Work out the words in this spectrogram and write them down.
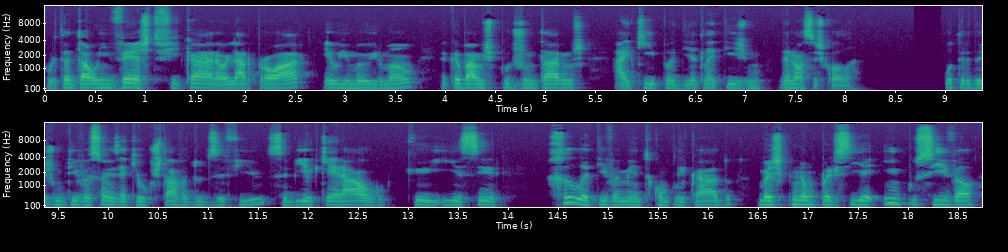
Portanto, ao invés de ficar a olhar para o ar, eu e o meu irmão acabámos por juntar-nos à equipa de atletismo da nossa escola. Outra das motivações é que eu gostava do desafio, sabia que era algo que ia ser relativamente complicado, mas que não parecia impossível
